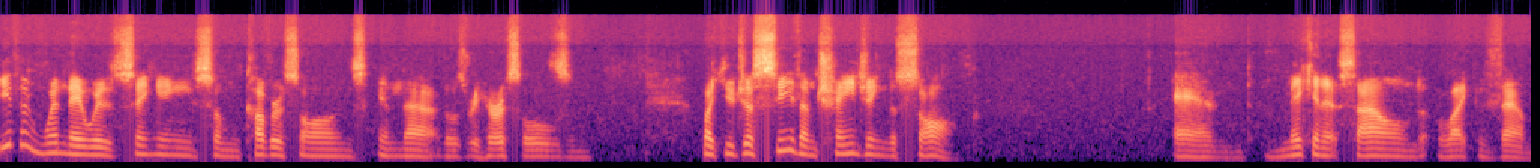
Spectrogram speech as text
Even when they were singing some cover songs in that those rehearsals and like you just see them changing the song and making it sound like them.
